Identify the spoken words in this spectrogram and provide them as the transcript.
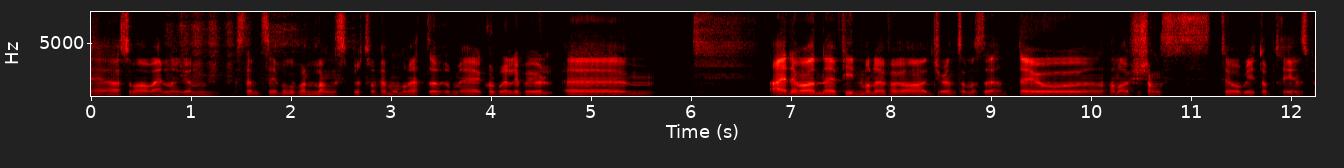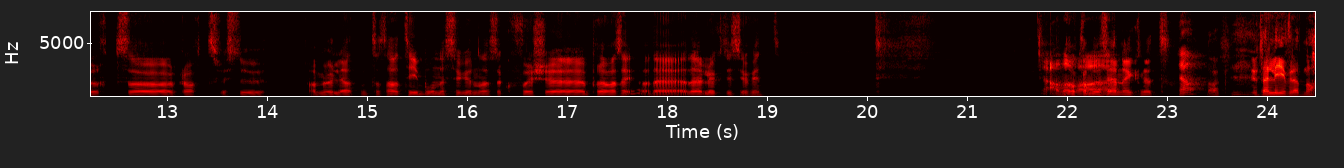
Eh, som av en eller annen grunn bestemte seg for å gå på en langspurt fra 500 meter med Colbrelli på hjul. Eh, nei, det var en fin manøver av Jern Thomas, det. det er jo, han har jo ikke sjanse til å bli topp tre i en spurt, så klart, hvis du har muligheten til å ta ti bonussekunder, så hvorfor ikke prøve seg? Og det, det lyktes jo fint. Ja, nå var... kan du se noe, Knut. Ja. Knut er livredd nå.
